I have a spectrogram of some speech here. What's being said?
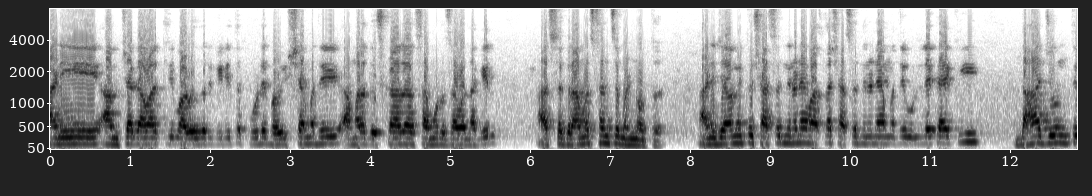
आणि आमच्या गावातली वाळू जर गेली तर पुढे भविष्यामध्ये आम्हाला दुष्काळाला सामोरं जावं लागेल असं ग्रामस्थांचं म्हणणं होतं. आणि जेव्हा मी तो शासन निर्णय वाचला शासन निर्णयामध्ये उल्लेख आहे की दहा जून ते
